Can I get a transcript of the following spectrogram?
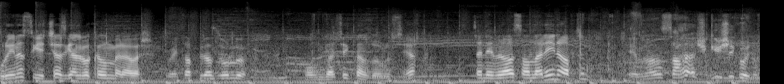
Burayı nasıl geçeceğiz gel bakalım beraber. Bu etap biraz zorlu. Oğlum gerçekten zor burası ya. Sen Emrah'ın sandalyeyi ne yaptın? Emrah'ın sağa şu girişe koydum.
